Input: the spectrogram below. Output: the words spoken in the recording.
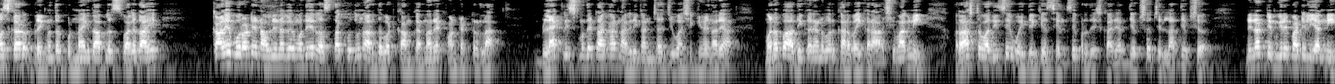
नमस्कार. ब्रेकनंतर पुन्हा एकदा आपलं स्वागत आहे. काळे बोराटे नावलीनगरमध्ये रस्ता खोदून अर्धवट काम करणाऱ्या कॉन्ट्रॅक्टरला ब्लॅकलिस्टमध्ये टाका नागरिकांच्या जीवाशी खेळणाऱ्या मनपा अधिकाऱ्यांवर कारवाई करा अशी मागणी राष्ट्रवादीचे वैद्यकीय सेलचे प्रदेश कार्याध्यक्ष जिल्हाध्यक्ष निनाद टिमगिरे पाटील यांनी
